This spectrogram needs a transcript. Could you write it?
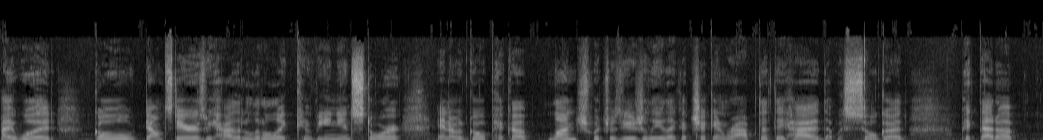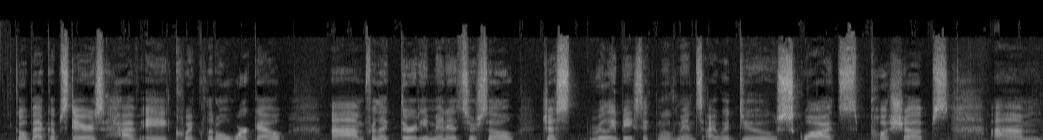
I would go downstairs. We had a little like convenience store, and I would go pick up lunch, which was usually like a chicken wrap that they had that was so good. Pick that up, go back upstairs, have a quick little workout um, for like 30 minutes or so, just really basic movements. I would do squats, push ups, um,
